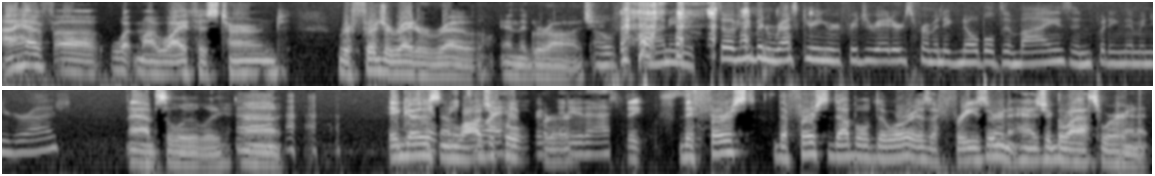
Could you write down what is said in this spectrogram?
I have uh, what my wife has termed refrigerator row in the garage. Oh, funny. so have you been rescuing refrigerators from an ignoble demise and putting them in your garage? Absolutely. Uh, it goes in wait till I logical have room to order. do that. The, the first the first double door is a freezer and it has your glassware in it.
